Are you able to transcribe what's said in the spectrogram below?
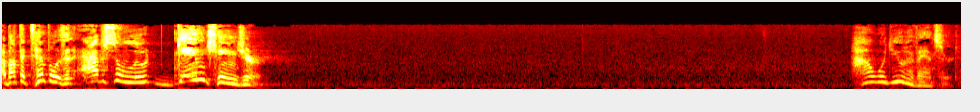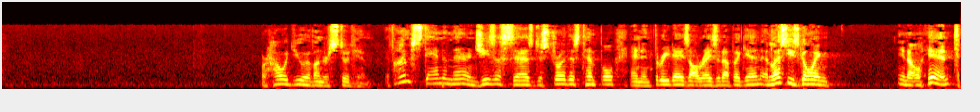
about the temple is an absolute game changer. How would you have answered? Or how would you have understood him? If I'm standing there and Jesus says, destroy this temple and in three days I'll raise it up again, unless he's going, you know, hint,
